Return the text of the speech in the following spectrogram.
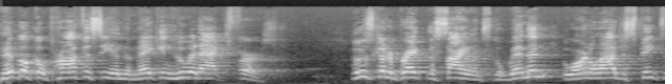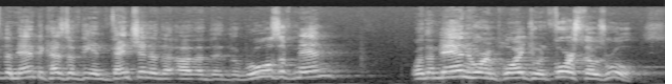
Biblical prophecy in the making. Who would act first? Who's going to break the silence? The women who aren't allowed to speak to the men because of the invention of the, of the, the rules of men? Or the men who are employed to enforce those rules?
